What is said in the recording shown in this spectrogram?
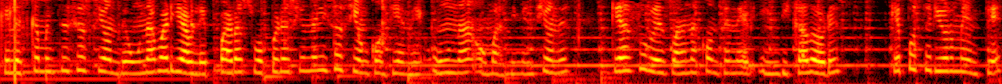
que la esquematización de una variable para su operacionalización contiene una o más dimensiones que a su vez van a contener indicadores que posteriormente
